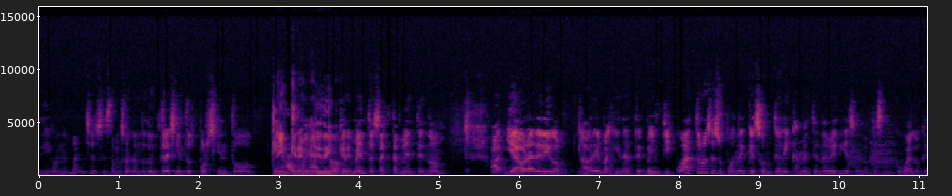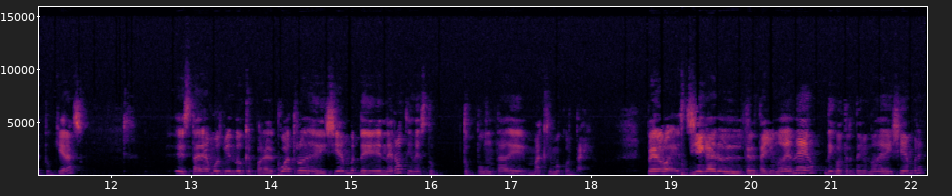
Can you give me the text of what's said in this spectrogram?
Le digo, no manches, estamos hablando de un 300% que De incremento. de incremento, exactamente, ¿no? Ah, y ahora le digo, ahora imagínate, 24 se supone que son teóricamente 9 días en lo que se incuba, lo que tú quieras. Estaríamos viendo que para el 4 de diciembre, de enero, tienes tu, tu punta de máximo contagio. Pero llega el 31 de enero, digo 31 de diciembre,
